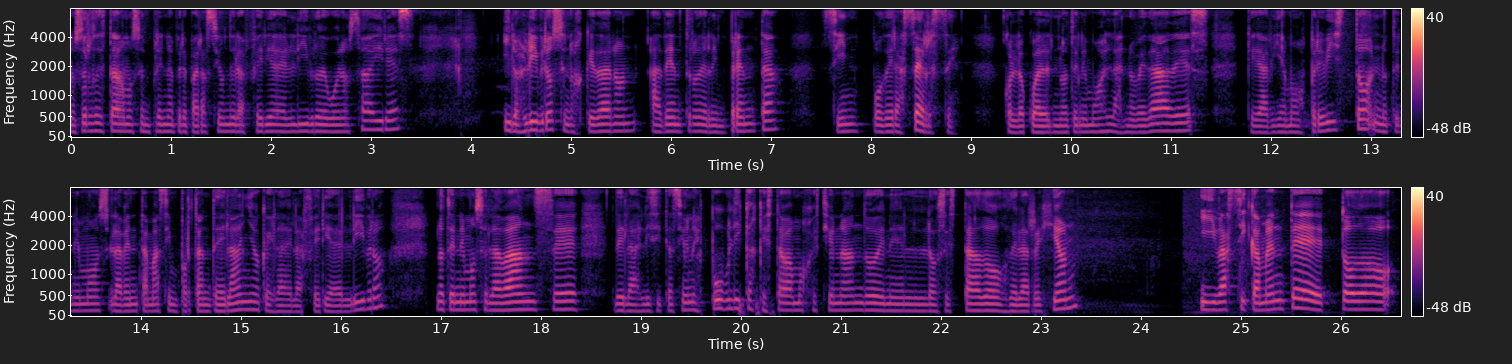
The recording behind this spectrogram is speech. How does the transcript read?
nosotros estábamos en plena preparación de la Feria del Libro de Buenos Aires y los libros se nos quedaron adentro de la imprenta sin poder hacerse con lo cual no tenemos las novedades que habíamos previsto, no tenemos la venta más importante del año, que es la de la Feria del Libro, no tenemos el avance de las licitaciones públicas que estábamos gestionando en los estados de la región. Y básicamente todo,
